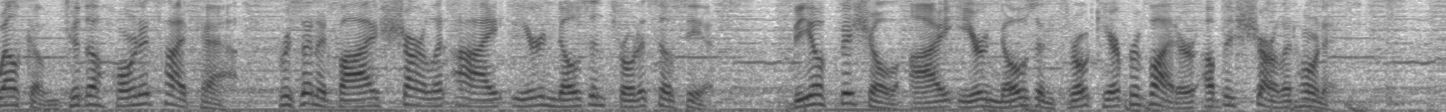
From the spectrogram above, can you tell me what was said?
Welcome to the Hornets Hivecast, presented by Charlotte Eye, Ear, Nose, and Throat Associates, the official eye, ear, nose, and throat care provider of the Charlotte Hornets.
